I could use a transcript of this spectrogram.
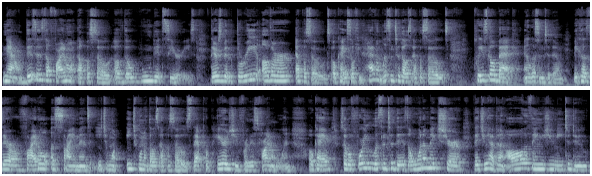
Now, this is the final episode of the Wounded series. There's been three other episodes. Okay. So if you haven't listened to those episodes, please go back and listen to them because there are vital assignments in each one each one of those episodes that prepares you for this final one okay? So before you listen to this i want to make sure that you have done all the things you need to do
